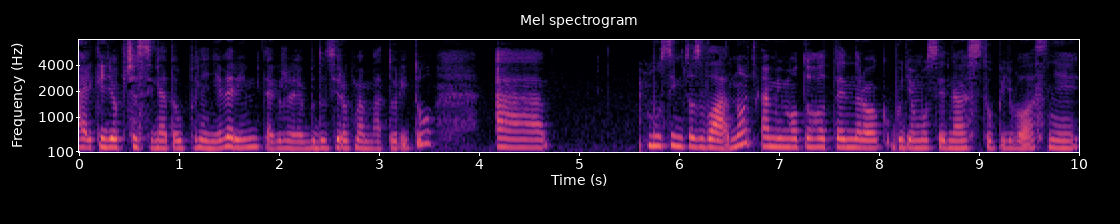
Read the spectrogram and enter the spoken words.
Aj keď občas si na to úplne neverím, takže budúci rok mám maturitu. A musím to zvládnuť a mimo toho ten rok budem musieť nastúpiť vlastne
